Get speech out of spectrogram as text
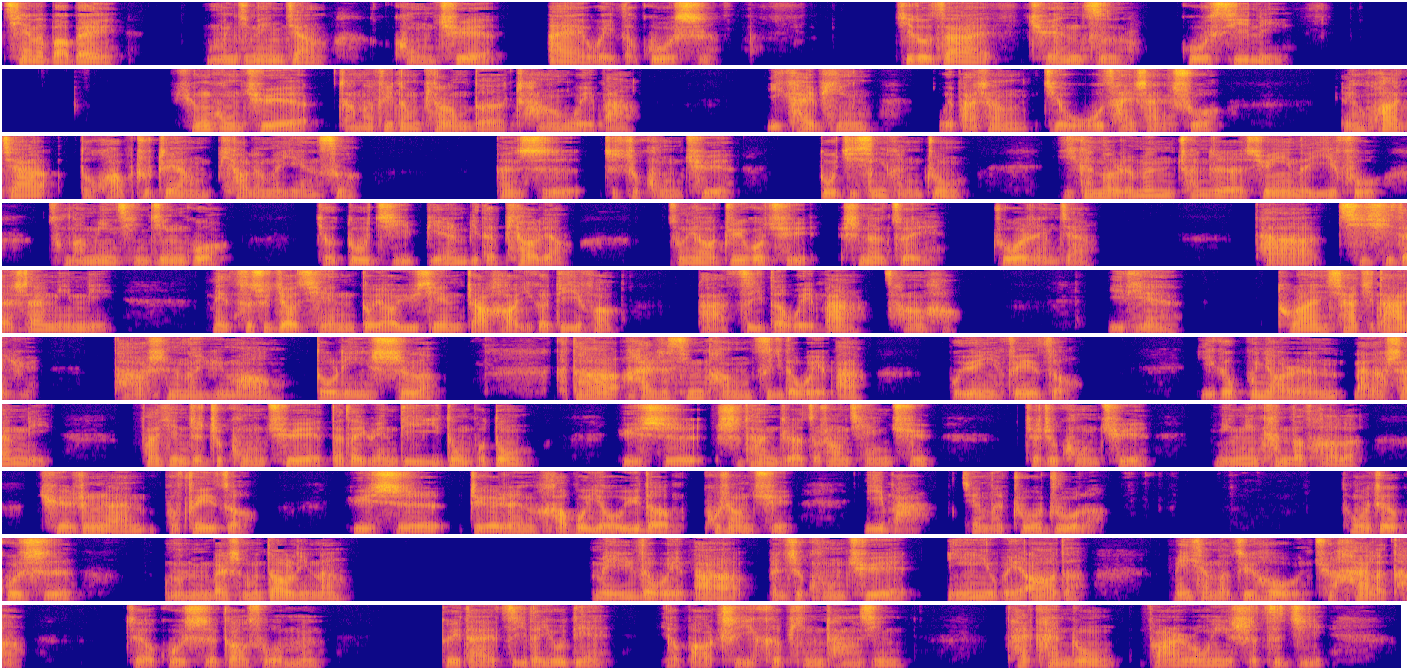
亲爱的宝贝，我们今天讲孔雀爱尾的故事，记录在《犬子·顾溪》里。雄孔雀长得非常漂亮的长尾巴，一开屏，尾巴上就五彩闪烁，连画家都画不出这样漂亮的颜色。但是这只孔雀妒忌心很重，一看到人们穿着鲜艳的衣服从它面前经过，就妒忌别人比她漂亮，总要追过去，伸着嘴捉人家。它栖息在山林里，每次睡觉前都要预先找好一个地方，把自己的尾巴藏好。一天，突然下起大雨，它身上的羽毛都淋湿了，可它还是心疼自己的尾巴，不愿意飞走。一个捕鸟人来到山里，发现这只孔雀待在原地一动不动。于是试探着走上前去，这只孔雀明明看到他了，却仍然不飞走。于是这个人毫不犹豫地扑上去，一把将它捉住了。通过这个故事，我们明白什么道理呢？美丽的尾巴本是孔雀引以为傲的，没想到最后却害了它。这个故事告诉我们，对待自己的优点。要保持一颗平常心，太看重反而容易使自己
